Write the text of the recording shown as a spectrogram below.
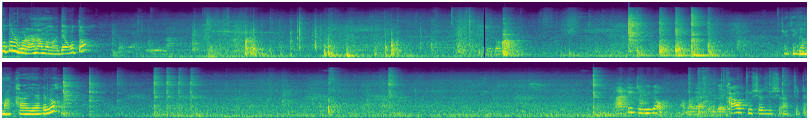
বোতল ভরা না মনে হয়, দেখো তো। মাখা হইয়া গেল। হাঁটি তুমি নাও আমার খাও চুষা চুষা আটিটা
